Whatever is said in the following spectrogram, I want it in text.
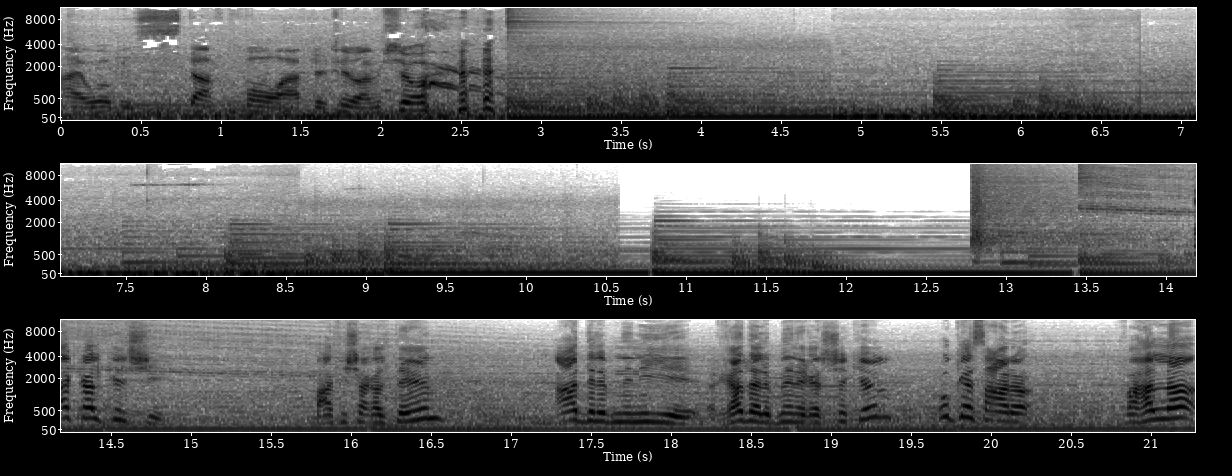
I will be stuffed full after too, I'm sure. أكل كل شيء. بعد في شغلتين قعده لبنانيه غدا لبناني غير شكل وكاس عرق. فهلأ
